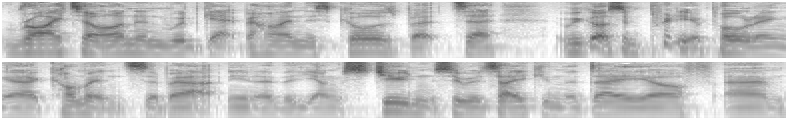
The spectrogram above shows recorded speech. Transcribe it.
right on and would get behind this cause. But uh, we've got some pretty appalling uh, comments about you know the young students who were taking the day off. Um,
